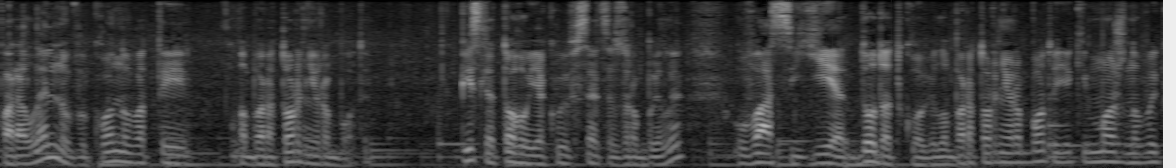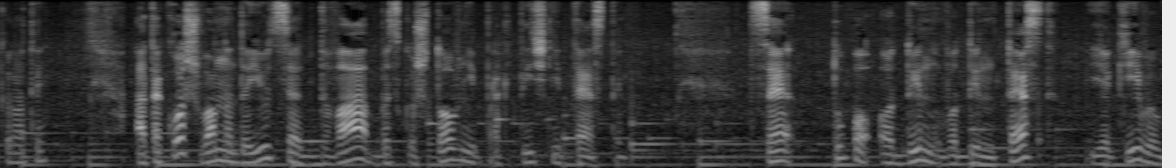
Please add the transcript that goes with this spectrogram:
паралельно виконувати лабораторні роботи. Після того, як ви все це зробили, у вас є додаткові лабораторні роботи, які можна виконати. А також вам надаються два безкоштовні практичні тести. Це тупо один в один тест, який ви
